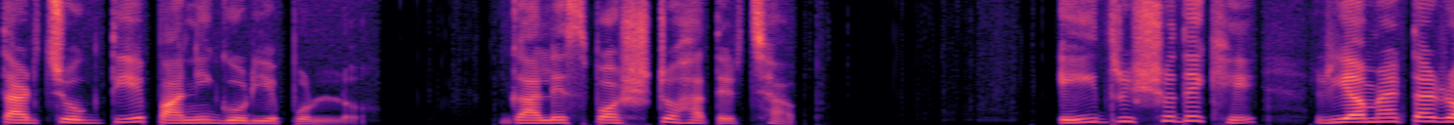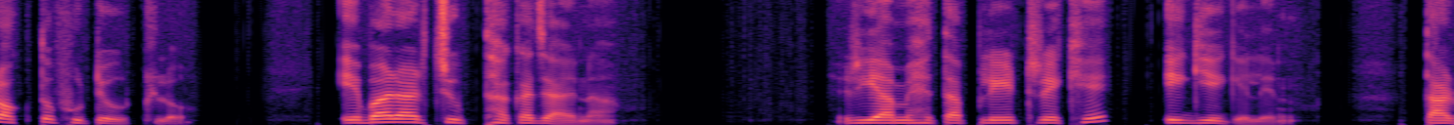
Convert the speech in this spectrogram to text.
তার চোখ দিয়ে পানি গড়িয়ে পড়ল। গালে স্পষ্ট হাতের ছাপ। এই দৃশ্য দেখে রিয়া মেহতার রক্ত ফুটে উঠল। এবার আর চুপ থাকা যায় না। রিয়া মেহতা প্লেট রেখে এগিয়ে গেলেন। তার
